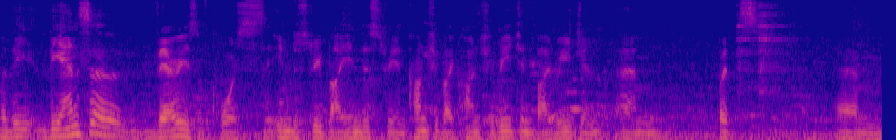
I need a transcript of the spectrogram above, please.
Well, the, the answer varies, of course, industry by industry and country by country, region by region. Um, but um,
